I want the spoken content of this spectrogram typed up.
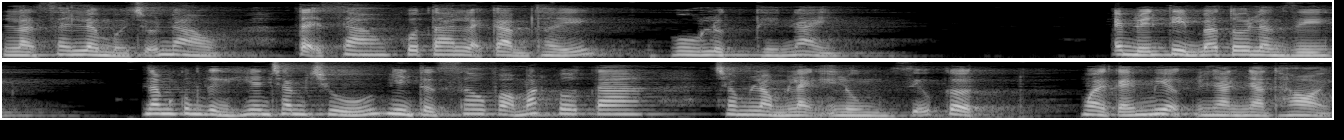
là sai lầm ở chỗ nào? Tại sao cô ta lại cảm thấy vô lực thế này? Em đến tìm ba tôi làm gì? Năm cung tình hiên chăm chú nhìn thật sâu vào mắt cô ta trong lòng lạnh lùng giễu cợt ngoài cái miệng nhàn nhạt, nhạt hỏi.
